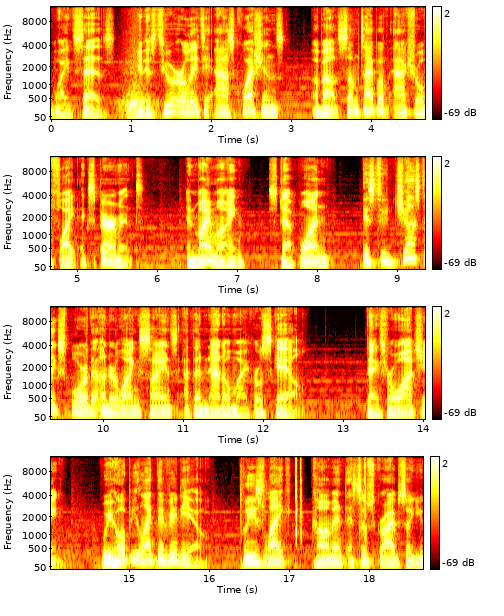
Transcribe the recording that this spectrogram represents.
White says, it is too early to ask questions about some type of actual flight experiment. In my mind, step 1 is to just explore the underlying science at the nano-micro scale. Thanks for watching. We hope you liked the video. Please like, comment, and subscribe so you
